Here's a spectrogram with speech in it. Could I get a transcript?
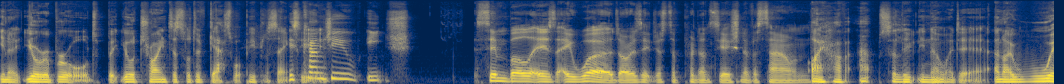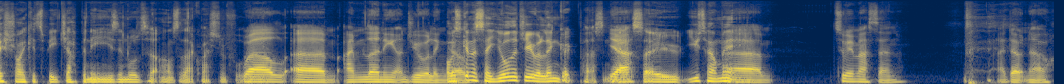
you know, you're abroad, but you're trying to sort of guess what people are saying. Is to you. kanji each symbol is a word or is it just a pronunciation of a sound? I have absolutely no idea, and I wish I could speak Japanese in order to answer that question for you. Well, um, I'm learning it on Duolingo. I was going to say you're the Duolingo person, yeah. Yeah. So you tell me. Um, sumimasen. I don't know.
